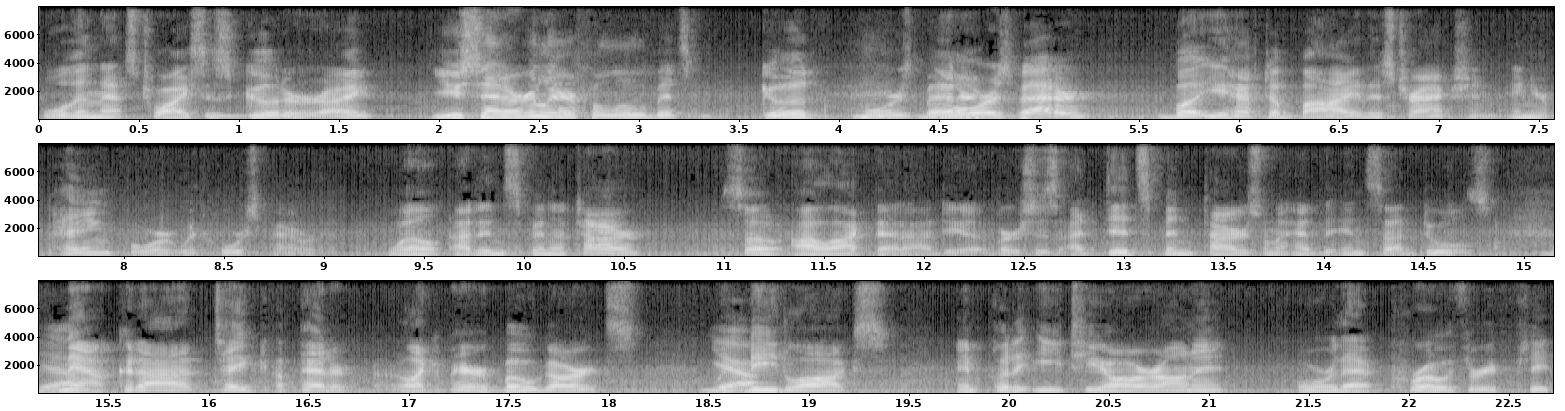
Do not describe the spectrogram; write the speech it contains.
well, then that's twice as gooder, right? You said earlier if a little bit's good, more is better. More is better. But you have to buy this traction and you're paying for it with horsepower. Well, I didn't spin a tire, so I like that idea versus I did spin tires when I had the inside duals. Yeah. Now, could I take a pair, like a pair of Bogarts with Yeah. bead locks and put an ETR on it or that Pro 350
